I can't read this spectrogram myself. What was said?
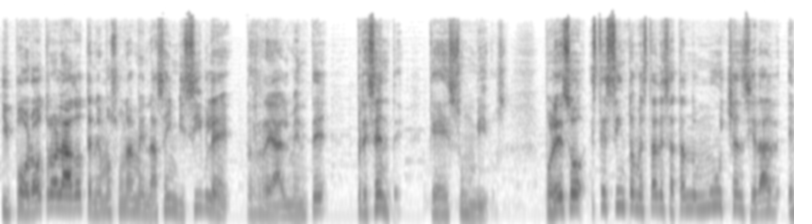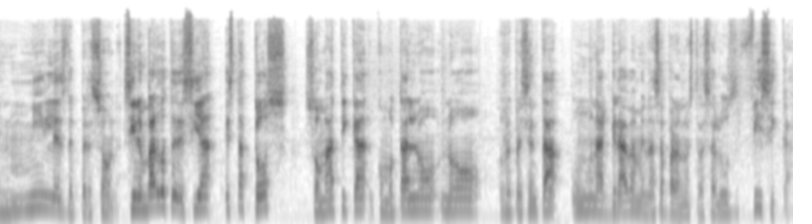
Y por otro lado tenemos una amenaza invisible realmente presente, que es un virus. Por eso, este síntoma está desatando mucha ansiedad en miles de personas. Sin embargo, te decía, esta tos somática como tal no, no representa una grave amenaza para nuestra salud física.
